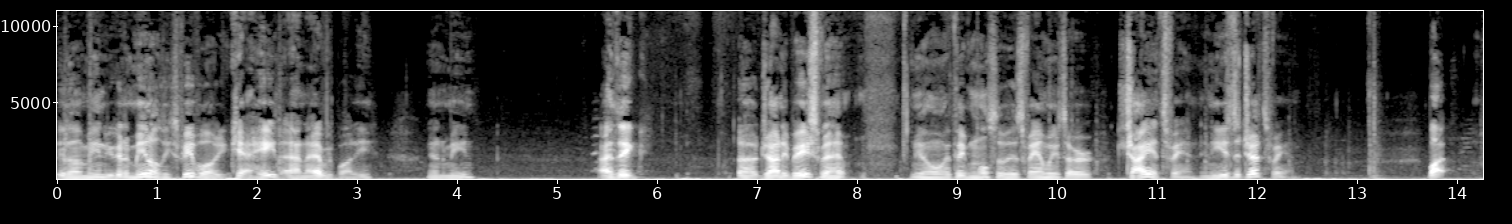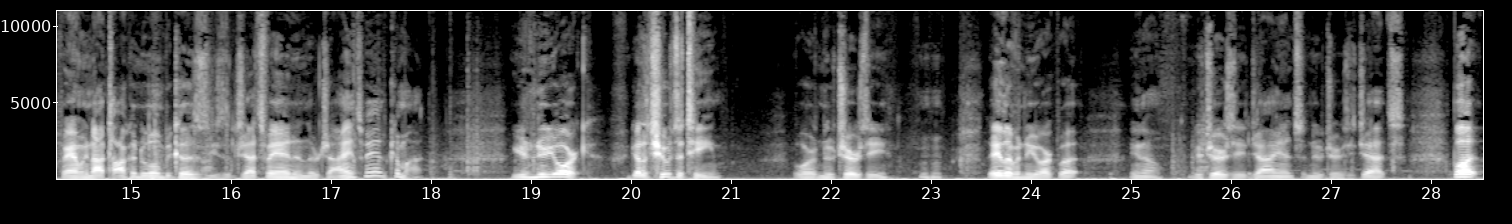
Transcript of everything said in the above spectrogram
you know what I mean? You're gonna meet all these people. You can't hate on everybody. You know what I mean? I think uh, Johnny Basement, you know, I think most of his families are Giants fan, and he's a Jets fan. But family not talking to him because he's a Jets fan and they're Giants fan? Come on, you're in New York. You got to choose a team, or New Jersey. they live in New York, but you know, New Jersey Giants and New Jersey Jets. But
